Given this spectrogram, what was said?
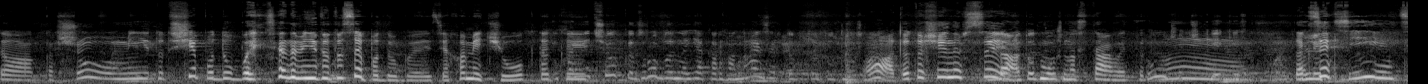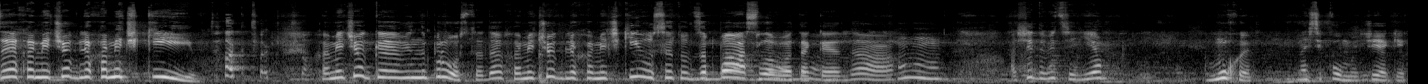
Так, а що мені тут ще подобається? Ну, Мені тут усе подобається. Хомячок такий. Хомячок зроблений як органайзер, тобто тут можна. А, тут ще не все. Да, тут можна вставити ручечки, якісь Так це, олівці. це хомячок для хомячків. Так, так, так. Хомячок е, він не просто, да? хомячок для хомячків, усе тут запасливо да, да. таке. Да. М. А ще дивіться, є мухи, насікомі, чи як їх?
